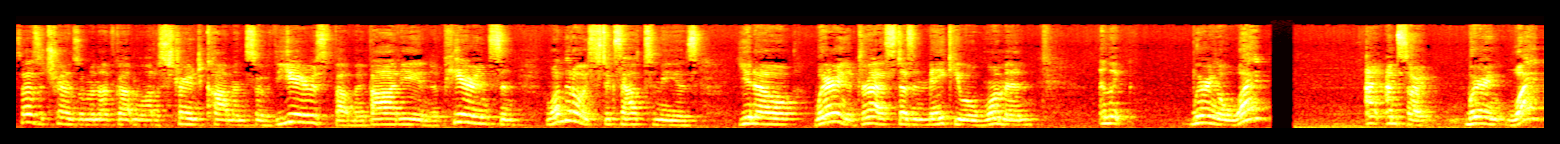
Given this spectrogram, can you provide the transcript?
So as a trans woman, I've gotten a lot of strange comments over the years about my body and appearance, and one that always sticks out to me is, you know, wearing a dress doesn't make you a woman, and like, wearing a what? I, I'm sorry, wearing what?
